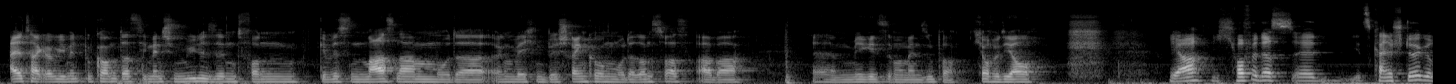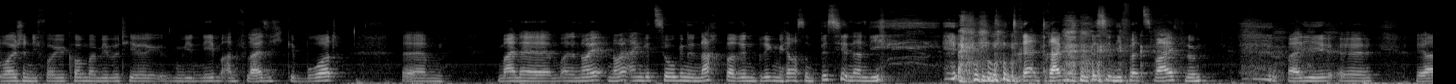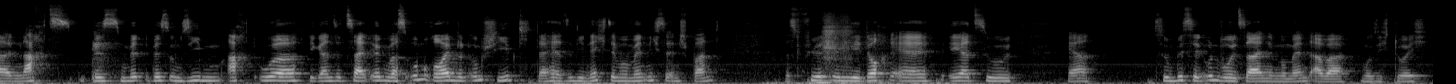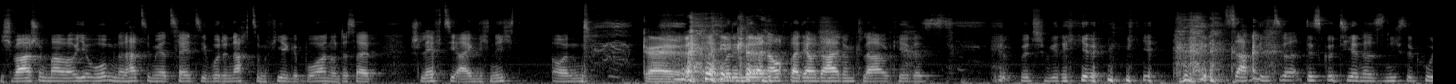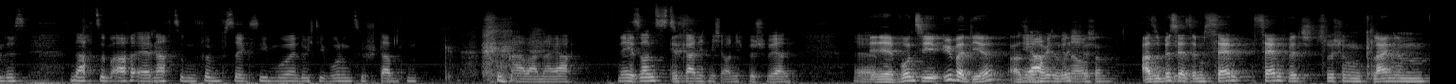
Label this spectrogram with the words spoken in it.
Alltag irgendwie mitbekommt, dass die Menschen müde sind von gewissen Maßnahmen oder irgendwelchen Beschränkungen oder sonst was. Aber ähm, mir geht's im Moment super. Ich hoffe, dir auch. Ja, ich hoffe, dass äh, jetzt keine Störgeräusche in die Folge kommen. Bei mir wird hier irgendwie nebenan fleißig gebohrt. Ähm, meine meine neu, neu eingezogene Nachbarin bringt mich auch so ein bisschen an die. tre- treibt mich ein bisschen in die Verzweiflung. Weil die äh, ja, nachts bis, mit, bis um 7, 8 Uhr die ganze Zeit irgendwas umräumt und umschiebt. Daher sind die Nächte im Moment nicht so entspannt. Das führt irgendwie doch äh, eher zu, ja, zu ein bisschen Unwohlsein im Moment, aber muss ich durch. Ich war schon mal hier oben, dann hat sie mir erzählt, sie wurde nachts um vier geboren und deshalb schläft sie eigentlich nicht. Und Geil. da wurde mir dann auch bei der Unterhaltung klar, okay, das wird schwierig hier irgendwie sachlich zu diskutieren, dass es nicht so cool ist, nachts um, ach, äh, nachts um 5, 6, 7 Uhr durch die Wohnung zu stampfen. Aber naja, nee, sonst Ist- kann ich mich auch nicht beschweren. Äh, wohnt sie über dir? Also Ja, habe ich das genau. richtig verstanden? Also bist du jetzt im Sand Sandwich zwischen kleinem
